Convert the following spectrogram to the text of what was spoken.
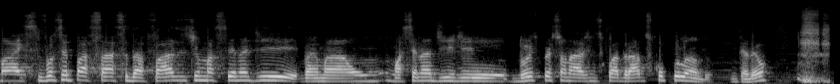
Mas se você passasse da fase, tinha uma cena de. Vai, uma, um- uma cena de, de dois personagens quadrados copulando, entendeu?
